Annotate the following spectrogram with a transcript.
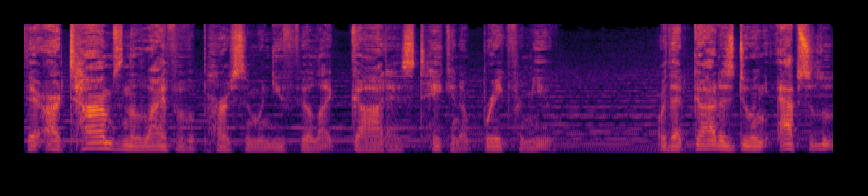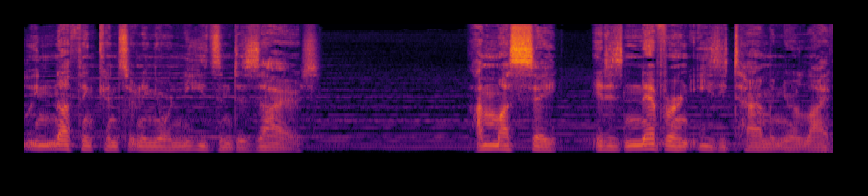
There are times in the life of a person when you feel like God has taken a break from you, or that God is doing absolutely nothing concerning your needs and desires. I must say, it is never an easy time in your life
